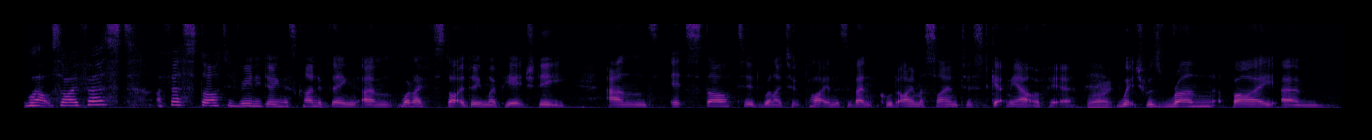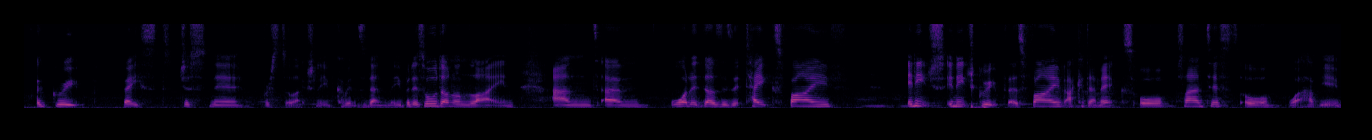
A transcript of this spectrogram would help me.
Well, so I first I first started really doing this kind of thing um, when I started doing my PhD, and it started when I took part in this event called "I'm a Scientist, Get Me Out of Here," Right. which was run by um, a group based just near Bristol, actually, coincidentally. But it's all done online, and um, what it does is it takes five in each in each group there's five academics or scientists or what have you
